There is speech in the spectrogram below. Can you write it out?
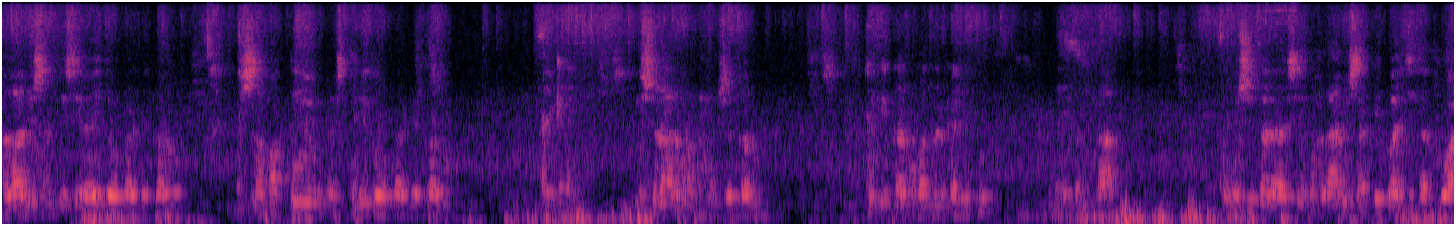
फलाभिसंधि से रहित होकर के करो। समत्व युग में स्थित होकर के करो। है कि नहीं? ईश्वरार्पण भाव से करो। तो ये कर्म बंधन का हेतु नहीं बनता। तो उसी तरह से भलाभिसंधि वर्जित हुआ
